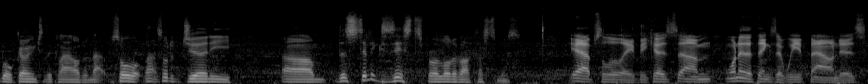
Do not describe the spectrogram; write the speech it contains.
well, going to the cloud, and that sort of, that sort of journey um, that still exists for a lot of our customers. Yeah, absolutely. Because um, one of the things that we've found is,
